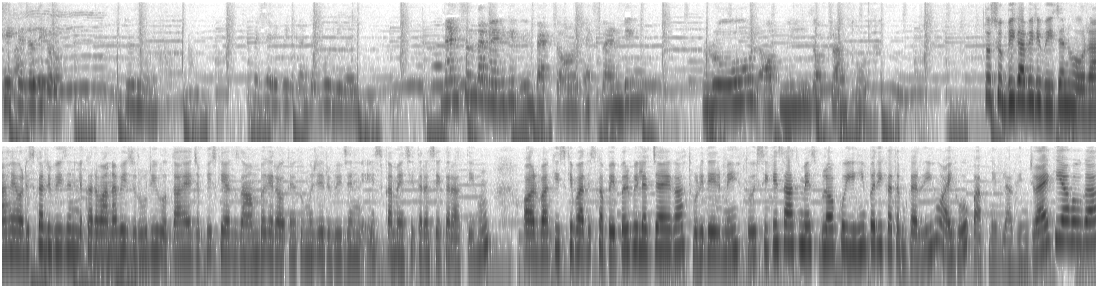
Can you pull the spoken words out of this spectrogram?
ठीक है जल्दी करो। जल्दी करो। फिर से रिपीट कर दो भूल ही गई। Mention the negative impact on expanding role of means of transport. तो सुबी का भी रिवीजन हो रहा है और इसका रिवीजन करवाना भी ज़रूरी होता है। जब भी इसके एग्ज़ाम वगैरह होते हैं तो मुझे रिवीजन इसका मैं इसी तरह से कराती हूँ। और बाकी इसके बाद इसका पेपर भी लग जाएगा थोड़ी देर में। तो इसी के साथ मैं इस ब्लॉग को यहीं पर ही ख़त्म कर रही हूँ। आई होप आपने ब्लॉग इन्जॉय किया होगा।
